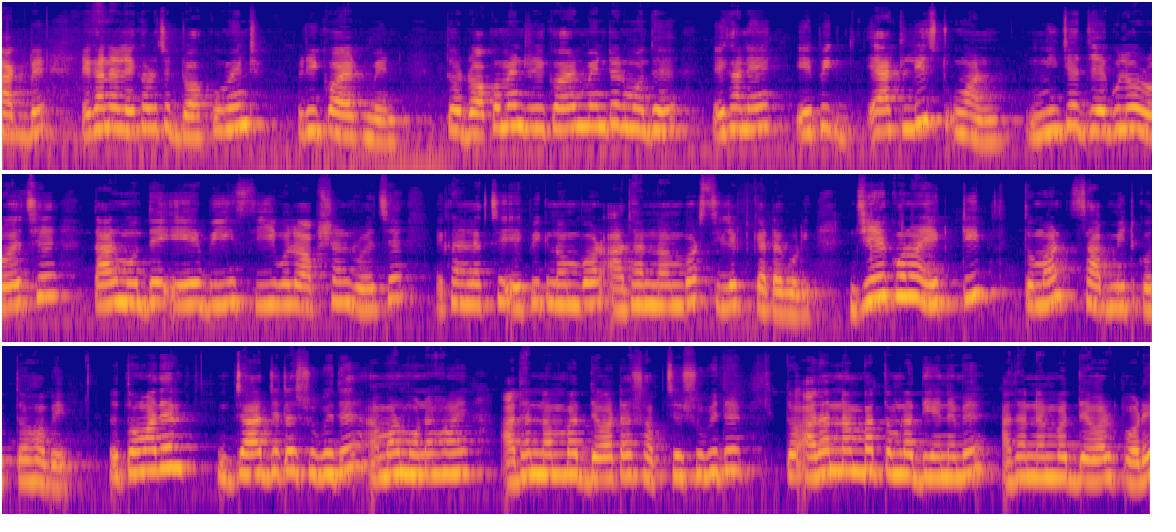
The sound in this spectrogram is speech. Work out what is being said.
লাগবে? এখানে লেখা রয়েছে ডকুমেন্ট রিকোয়ারমেন্ট তো ডকুমেন্ট রিকোয়ারমেন্টের মধ্যে এখানে এপিক অ্যাটলিস্ট ওয়ান নিচে যেগুলো রয়েছে তার মধ্যে এ বি সি বলে অপশান রয়েছে। এখানে লাগছে EPIC number Aadhaar number select category যে কোনো একটি তোমার সাবমিট করতে হবে। তো তোমাদের যার যেটা সুবিধে, আমার মনে হয় আধার নাম্বার দেওয়াটা সবচেয়ে সুবিধে। তো আধার নাম্বার তোমরা দিয়ে নেবে আধার নাম্বার দেওয়ার পরে।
